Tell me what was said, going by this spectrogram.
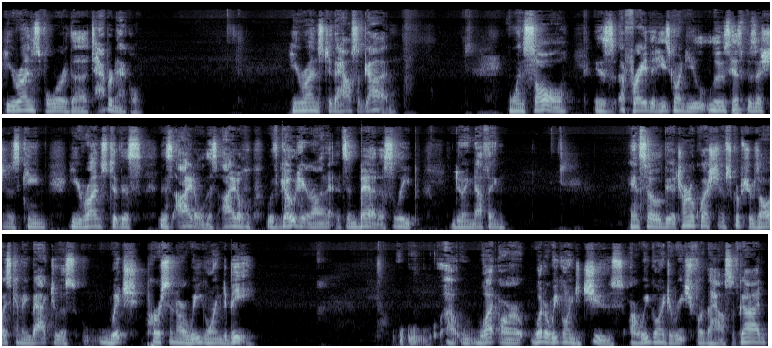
he runs for the tabernacle. He runs to the house of God. When Saul is afraid that he's going to lose his position as king, he runs to this, this idol, this idol with goat hair on it. It's in bed, asleep, doing nothing. And so the eternal question of scripture is always coming back to us. Which person are we going to be? Uh, what are what are we going to choose? Are we going to reach for the house of God,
